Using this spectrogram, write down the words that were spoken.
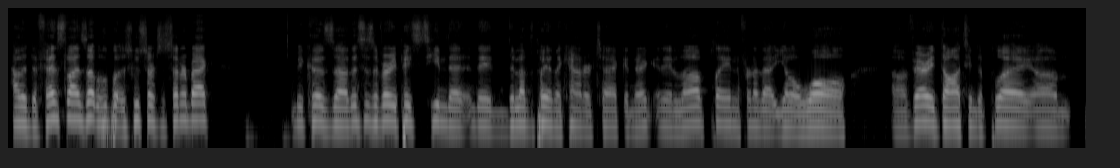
how the defense lines up, who who starts the center back because uh, this is a very pacey team that they, they love to play on the counter attack and they they love playing in front of that yellow wall. Uh, very daunting to play. Um,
